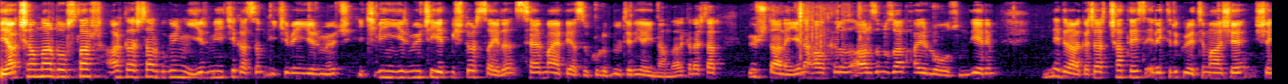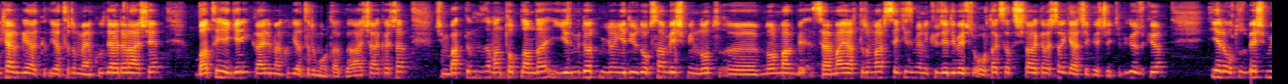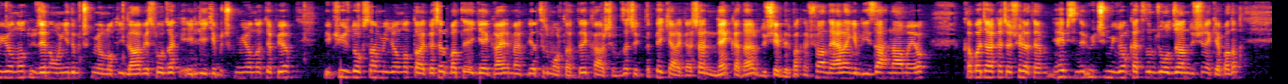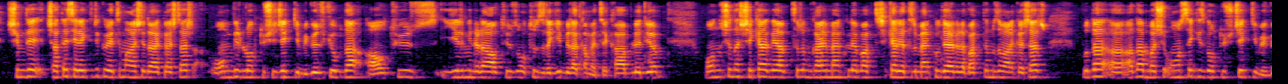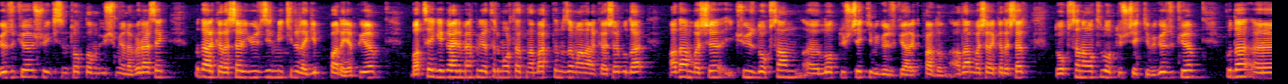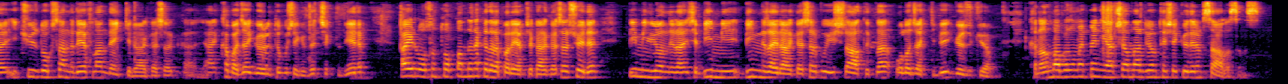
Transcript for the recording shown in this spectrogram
İyi akşamlar dostlar. Arkadaşlar bugün 22 Kasım 2023. 2023'e 74 sayılı Sermaye Piyasası Kurulu bülteni yayınlandı arkadaşlar. 3 tane yeni halka arzımız var. Hayırlı olsun diyelim. Nedir arkadaşlar? Çates Elektrik Üretim AŞ, Şeker Yatırım Menkul Değerler AŞ, Batı Ege Gayrimenkul Yatırım Ortaklığı AŞ arkadaşlar. Şimdi baktığımız zaman toplamda 24 milyon 795 bin lot e, normal bir sermaye arttırım var. 8 milyon 255 de ortak satışlar arkadaşlar gerçekleşecek gibi gözüküyor. Diğeri 35 milyon lot üzerine 17,5 milyon lot ilavesi olacak. 52,5 milyon lot yapıyor. 290 milyon lot da arkadaşlar Batı Ege Gayrimenkul Yatırım Ortaklığı karşımıza çıktı. Peki arkadaşlar ne kadar düşebilir? Bakın şu anda herhangi bir izahname yok. Kabaca arkadaşlar şöyle. Hepsinde 3 milyon katılımcı olacağını düşünerek yapalım. Şimdi Çates Elektrik Üretimi AŞ'de arkadaşlar 11 lot düşecek gibi gözüküyor. Bu da 620 lira 630 lira gibi bir rakama tekabül ediyor. Onun dışında şeker yatırım gayrimenkule baktı, şeker yatırım menkul değerlere baktığımız zaman arkadaşlar bu da e, adam başı 18 lot düşecek gibi gözüküyor. Şu ikisinin toplamını 3 milyona bölersek bu da arkadaşlar 122 lira gibi para yapıyor. Batı Ege Gayrimenkul Yatırım Ortaklığı'na baktığımız zaman arkadaşlar bu da adam başı 290 e, lot düşecek gibi gözüküyor. Pardon adam başı arkadaşlar 96 lot düşecek gibi gözüküyor. Bu da e, 290 liraya falan denk geliyor arkadaşlar. Yani kabaca görüntü bu şekilde çıktı diyelim. Hayırlı olsun toplamda ne kadar para yapacak arkadaşlar? Şöyle 1 milyon lira işte 1000, 1000 lirayla arkadaşlar bu iş rahatlıkla olacak gibi gözüküyor. Kanalıma abone olmayı unutmayın. İyi akşamlar diyorum. Teşekkür ederim. Sağ olasınız.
